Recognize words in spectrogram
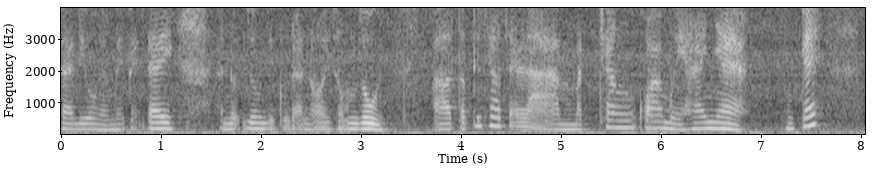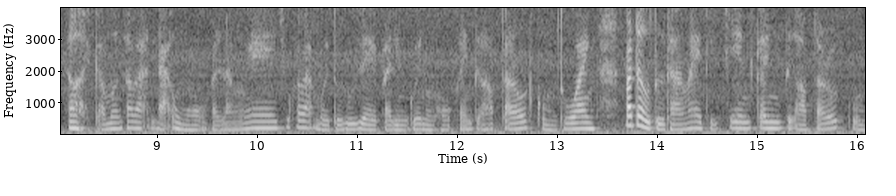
radio ngày hôm nay tại đây à, nội dung thì cũng đã nói xong rồi à, tập tiếp theo sẽ là mặt trăng qua 12 nhà ok rồi, cảm ơn các bạn đã ủng hộ và lắng nghe. Chúc các bạn buổi tối vui vẻ và đừng quên ủng hộ kênh Tự học Tarot cùng Thu Anh. Bắt đầu từ tháng này thì trên kênh Tự học Tarot cùng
